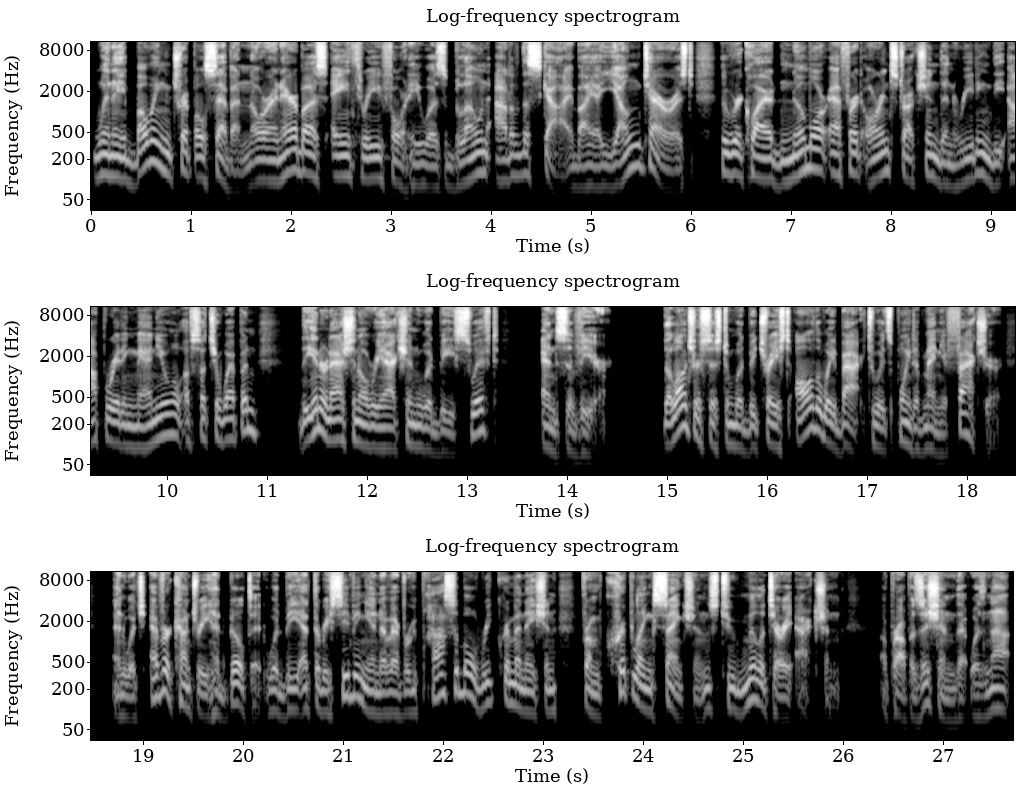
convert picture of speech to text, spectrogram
when a Boeing 777 or an Airbus A340 was blown out of the sky by a young terrorist who required no more effort or instruction than reading the operating manual of such a weapon, the international reaction would be swift and severe. The launcher system would be traced all the way back to its point of manufacture, and whichever country had built it would be at the receiving end of every possible recrimination from crippling sanctions to military action a proposition that was not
